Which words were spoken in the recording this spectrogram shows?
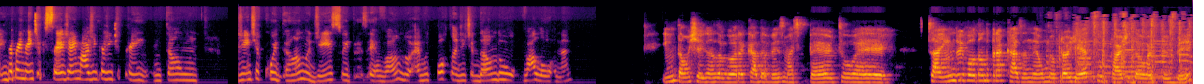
Independente que seja a imagem que a gente tem. Então, a gente cuidando disso e preservando é muito importante, a gente dando valor, né? Então, chegando agora cada vez mais perto, é saindo e voltando para casa, né? O meu projeto, parte da UFPB,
